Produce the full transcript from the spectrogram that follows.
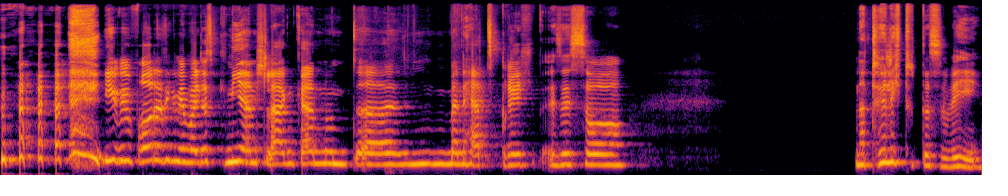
ich bin froh, dass ich mir mal das Knie anschlagen kann und äh, mein Herz bricht. Es ist so, natürlich tut das weh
